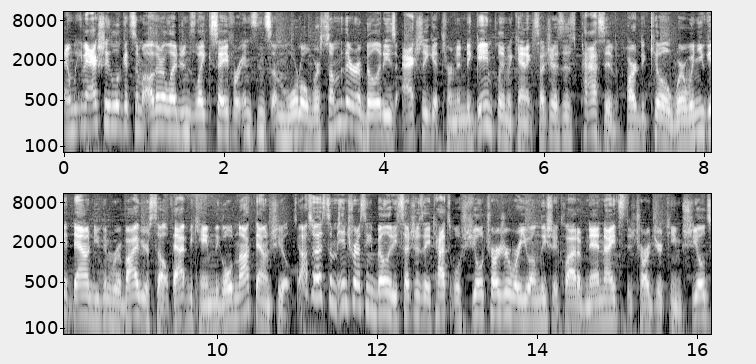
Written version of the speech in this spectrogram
And we can actually look at some other legends, like say for instance Immortal, where some of their abilities actually get turned into gameplay mechanics, such as his passive, Hard to Kill, where when you get down, you can revive yourself. That became the gold knockdown shield. He also has some interesting abilities, such as a tactical shield charger where you unleash a cloud of nanites to charge your team's shields,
